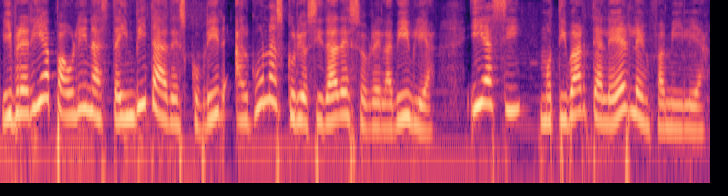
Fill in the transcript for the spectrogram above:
Librería Paulinas te invita a descubrir algunas curiosidades sobre la Biblia y así motivarte a leerla en familia.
